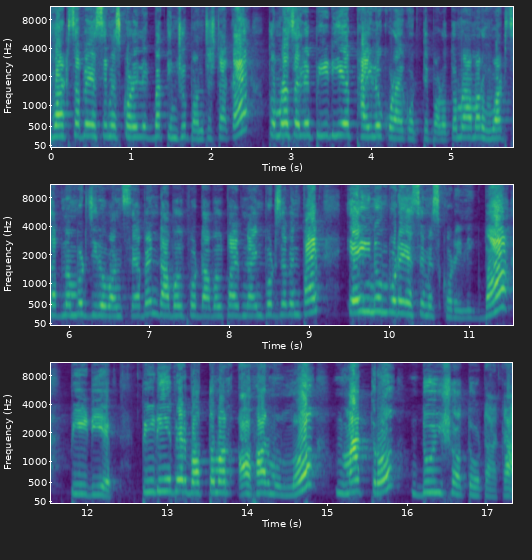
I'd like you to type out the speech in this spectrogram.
হোয়াটসঅ্যাপে এস এম এস করে লিখবা তিনশো পঞ্চাশ টাকা। তোমরা চাইলে পিডিএফ ফাইলও ক্রয় করতে পারো। তোমরা আমার WhatsApp number zero one seven double four double five nine four seven five এই নম্বরে এস এম এস করে লিখবা পিডিএফ পিডিএফ এর বর্তমান অফার মূল্য মাত্র দুইশত টাকা।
